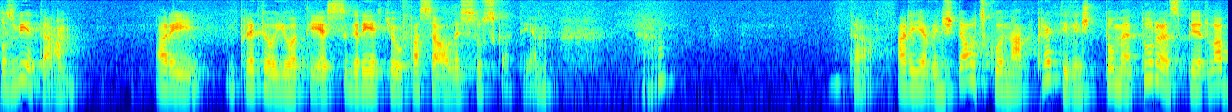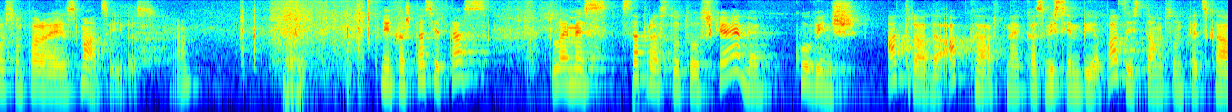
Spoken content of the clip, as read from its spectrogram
uz vietām, arī pretojoties grieķu pasaules uzskatiem. Ja? Tā. Arī ja viņš daudz ko nāk pretī, viņš tomēr turas pie labas un pareizas mācības. Ja? Vienkārši tas ir tas, lai mēs saprastu to schēmu, ko viņš atrada apkārtnē, kas visiem bija pazīstams un pēc kā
